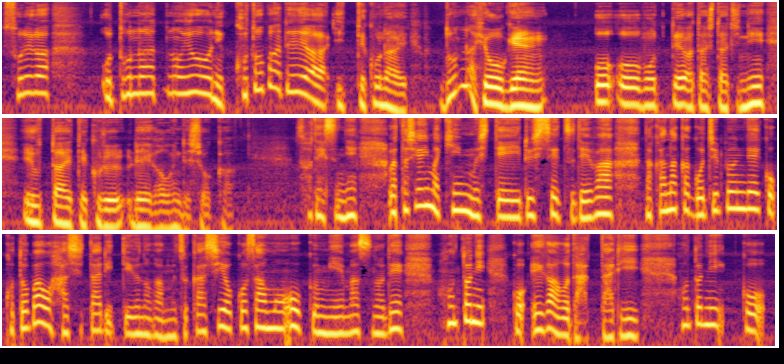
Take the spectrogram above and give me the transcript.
それが大人のように言葉では言ってこない。どんな表現を持って私たちに訴えてくる例が多いんでしょうか？そうですね。私が今勤務している施設ではなかなかご自分でこう言葉を発したりっていうのが難しいお子さんも多く見えますので本当にこう笑顔だったり本当にこう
